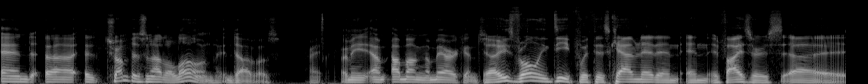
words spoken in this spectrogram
And uh, Trump is not alone in Davos, right? I mean, um, among Americans. Yeah, he's rolling deep with his cabinet and, and advisors. Uh,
